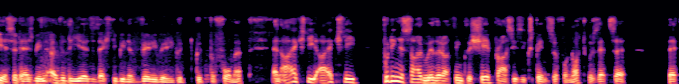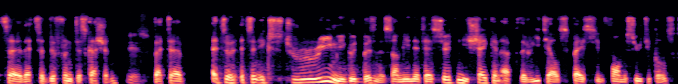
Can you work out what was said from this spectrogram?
Yes, it has been over the years. It's actually been a very, very good good performer. And I actually, I actually, putting aside whether I think the share price is expensive or not, because that's a that's a that's a different discussion. Yes. But uh, it's a it's an extremely good business. I mean, it has certainly shaken up the retail space in pharmaceuticals,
